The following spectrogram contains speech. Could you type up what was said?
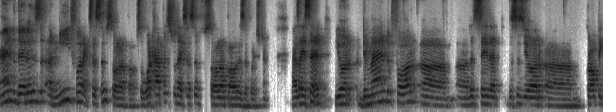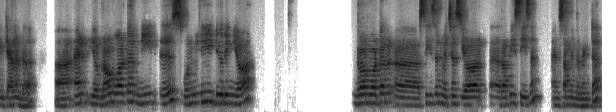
and there is a need for excessive solar power. So what happens to the excessive solar power is a question as I said, your demand for, uh, uh, let's say that this is your uh, cropping calendar uh, and your groundwater need is only during your groundwater uh, season, which is your uh, Rabi season and some in the winter,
